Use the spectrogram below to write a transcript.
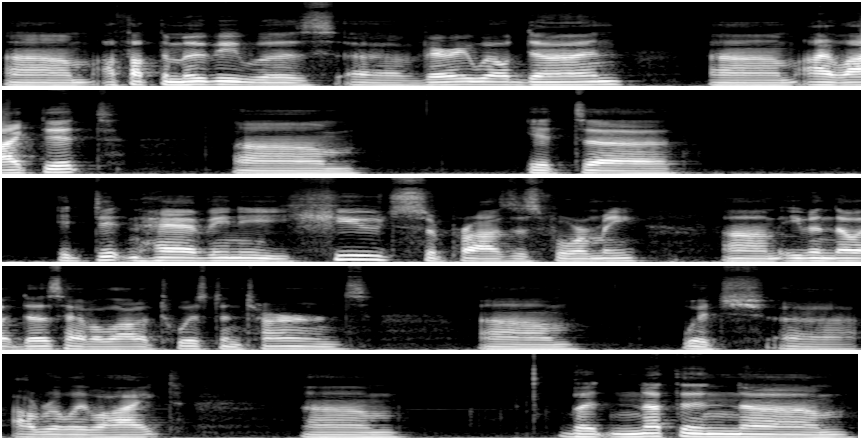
Um, I thought the movie was uh, very well done. Um, I liked it. Um, it uh, it didn't have any huge surprises for me, um, even though it does have a lot of twists and turns, um, which uh, I really liked. Um, but nothing, um,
